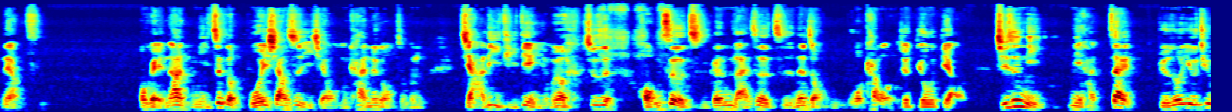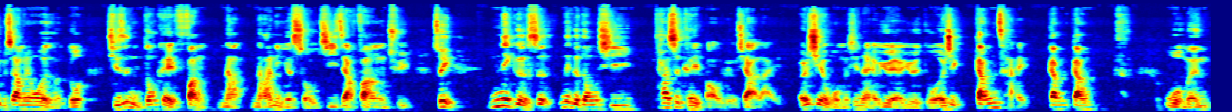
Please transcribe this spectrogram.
那样子。OK，那你这个不会像是以前我们看那种什么假立体电影，有没有？就是红色纸跟蓝色纸那种，我看我就丢掉。其实你你还在，比如说 YouTube 上面或者很多，其实你都可以放拿拿你的手机这样放上去，所以那个是那个东西它是可以保留下来，而且我们现在有越来越多，而且刚才刚刚我们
